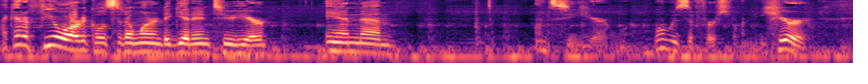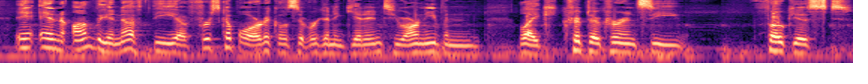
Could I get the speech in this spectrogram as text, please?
I got a few articles that I wanted to get into here. And um, let's see here. What was the first one? Here. And, and oddly enough, the uh, first couple articles that we're going to get into aren't even like cryptocurrency focused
